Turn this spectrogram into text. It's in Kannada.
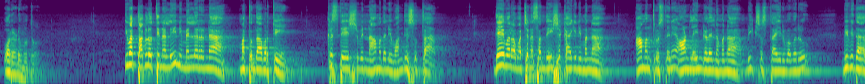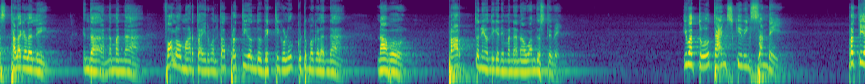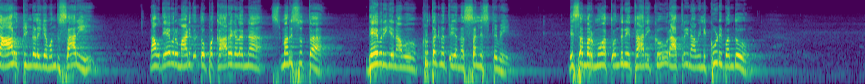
ಹೊರಡುವುದು. ಇವತ್ತು ಹಗಲೊತ್ತಿನಲ್ಲಿ ನಿಮ್ಮೆಲ್ಲರನ್ನ ಮತ್ತೊಂದು ಆವರ್ತಿ ಕ್ರಿಸ್ತೇಶುವಿನ ನಾಮದಲ್ಲಿ ವಂದಿಸುತ್ತಾ ದೇವರ ವಚನ ಸಂದೇಶಕ್ಕಾಗಿ ನಿಮ್ಮನ್ನು ಆಮಂತ್ರಿಸ್ತೇನೆ. ಆನ್ಲೈನ್ಗಳಲ್ಲಿ ನಮ್ಮನ್ನು ವೀಕ್ಷಿಸ್ತಾ ಇರುವವರು ವಿವಿಧ ಸ್ಥಳಗಳಲ್ಲಿ ಇಂದ ನಮ್ಮನ್ನು ಫಾಲೋ ಮಾಡ್ತಾ ಇರುವಂಥ ಪ್ರತಿಯೊಂದು ವ್ಯಕ್ತಿಗಳು, ಕುಟುಂಬಗಳನ್ನು ನಾವು ಪ್ರಾರ್ಥನೆಯೊಂದಿಗೆ ನಿಮ್ಮನ್ನು ನಾವು ವಂದಿಸ್ತೇವೆ. ಇವತ್ತು ಥ್ಯಾಂಕ್ಸ್ ಗಿವಿಂಗ್ ಸಂಡೇ ಪ್ರತಿ ಆರು ತಿಂಗಳಿಗೆ ಒಂದು ಸಾರಿ ನಾವು ದೇವರು ಮಾಡಿದಂಥ ಉಪಕಾರಗಳನ್ನು ಸ್ಮರಿಸುತ್ತಾ ದೇವರಿಗೆ ನಾವು ಕೃತಜ್ಞತೆಯನ್ನು ಸಲ್ಲಿಸ್ತೇವೆ. ಡಿಸೆಂಬರ್ ಮೂವತ್ತೊಂದನೇ ತಾರೀಕು ರಾತ್ರಿ ನಾವಿಲ್ಲಿ ಕೂಡಿ ಬಂದು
